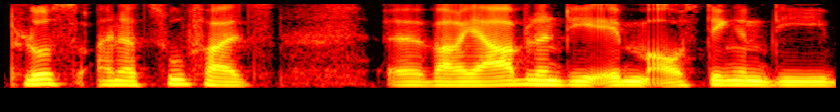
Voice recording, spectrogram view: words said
plus einer Zufallsvariablen, die eben aus Dingen, die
